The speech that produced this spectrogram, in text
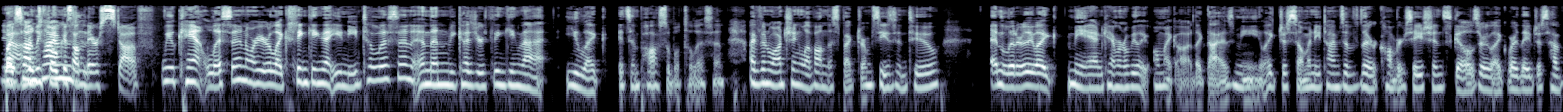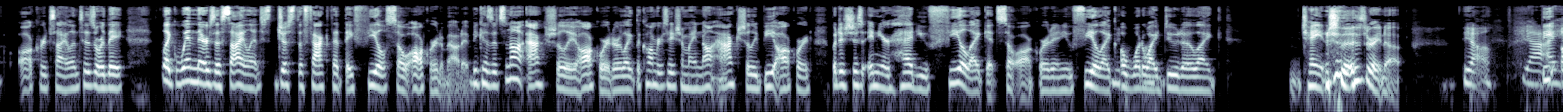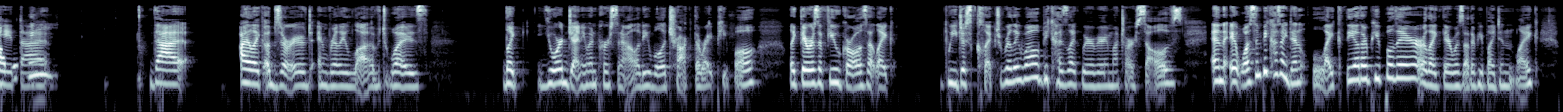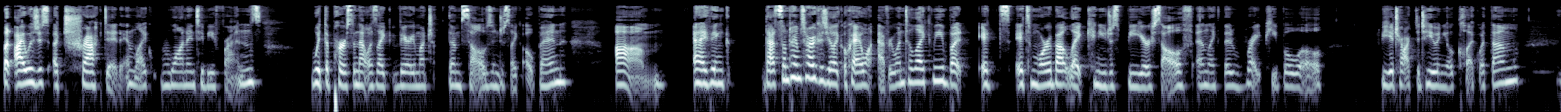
Yeah. But But really focus on their stuff. you can't listen or you're like thinking that you need to listen and then because you're thinking that you like it's impossible to listen i've been watching love on the spectrum season two and literally like me and cameron will be like oh my god like that is me like just so many times of their conversation skills or like where they just have awkward silences or they like when there's a silence just the fact that they feel so awkward about it because it's not actually awkward or like the conversation might not actually be awkward but it's just in your head you feel like it's so awkward and you feel like oh what do i do to like change this right now Yeah. Yeah, The I hate that. thing that I like observed and really loved was like your genuine personality will attract the right people. Like there was a few girls that like we just clicked really well because like we were very much ourselves. And it wasn't because I didn't like the other people there or like there was other people I didn't like, but I was just attracted and like wanted to be friends with the person that was like very much themselves and just like open. Um and I think that's sometimes hard because you're like okay i want everyone to like me but it's it's more about like can you just be yourself and like the right people will be attracted to you and you'll click with them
